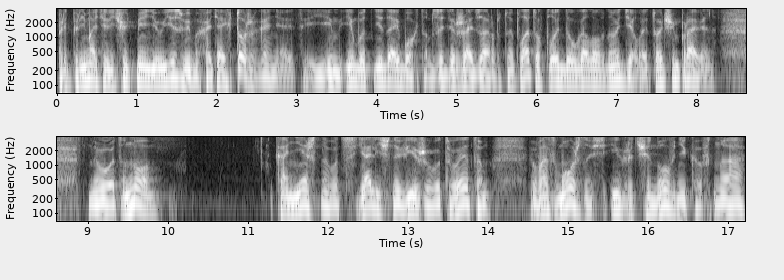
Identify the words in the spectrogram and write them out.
предприниматели, чуть менее уязвимы, хотя их тоже гоняют. им, им вот, не дай бог, там, задержать заработную плату вплоть до уголовного дела. Это очень правильно. Вот. Но конечно, вот я лично вижу вот в этом возможность игр чиновников на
